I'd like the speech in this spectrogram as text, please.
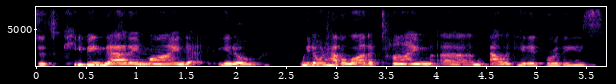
just keeping that in mind, you know, we don't have a lot of time um, allocated for these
